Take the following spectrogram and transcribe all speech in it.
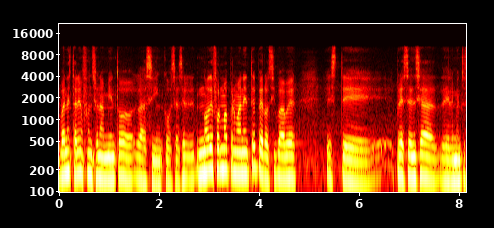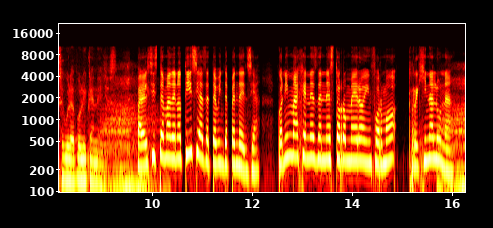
van a estar en funcionamiento las cinco, o sea, no de forma permanente, pero sí va a haber este, presencia de elementos de seguridad pública en ellas. Para el sistema de noticias de TV Independencia, con imágenes de Néstor Romero, informó Regina Luna.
